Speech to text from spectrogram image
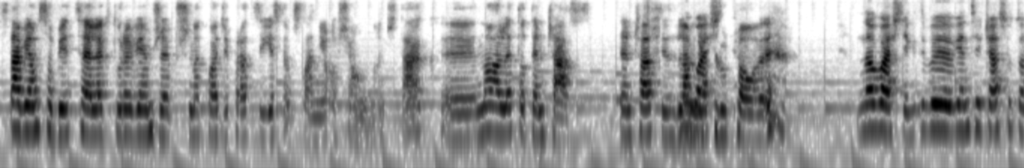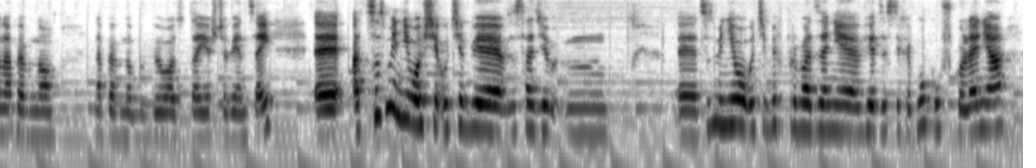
Stawiam sobie cele, które wiem, że przy nakładzie pracy jestem w stanie osiągnąć, tak? Y, No ale to ten czas. Ten czas jest dla No mnie właśnie. kluczowy. No właśnie, gdyby więcej czasu, to na pewno, na pewno by było tutaj jeszcze więcej. E, A co zmieniło się u Ciebie w zasadzie, mm, e, co zmieniło u Ciebie wprowadzenie wiedzy z tych e-booków, szkolenia e,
